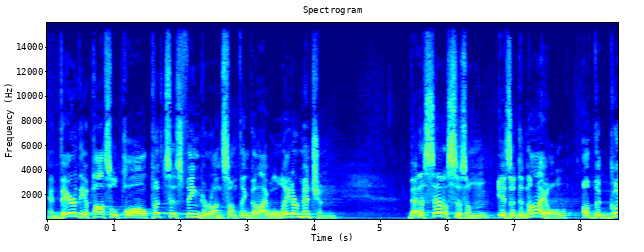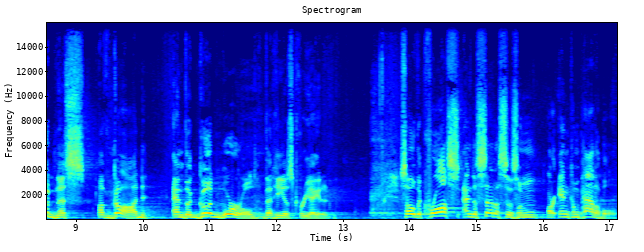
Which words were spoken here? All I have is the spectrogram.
And there the Apostle Paul puts his finger on something that I will later mention that asceticism is a denial of the goodness of God and the good world that he has created. So the cross and asceticism are incompatible.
